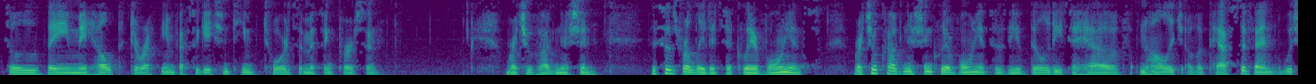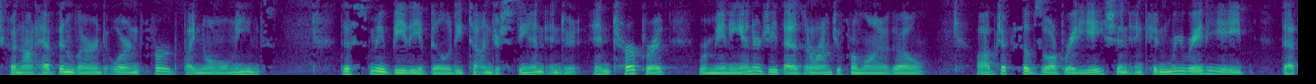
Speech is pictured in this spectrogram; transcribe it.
so they may help direct the investigation team towards a missing person. Retrocognition. This is related to clairvoyance. Retrocognition clairvoyance is the ability to have knowledge of a past event which could not have been learned or inferred by normal means. This may be the ability to understand and interpret remaining energy that is around you from long ago. Objects absorb radiation and can re radiate that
